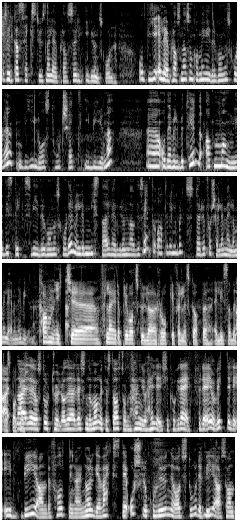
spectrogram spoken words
og ca. 6000 elevplasser i grunnskolen. Og de elevplassene som kom i videregående skole, de lå stort sett i byene. Eh, og det ville betydd at mange distriktsvideregående skoler ville mista elevgrunnlaget sitt, og at det ville blitt større forskjeller mellom elevene i byene. Kan ikke flere privatskoler råke fellesskapet, Elisabeth Aspaker? Nei, det er jo stort tull. Og det resonnementet til statsråden henger jo heller ikke på greip. For det er jo vitterlig i byene befolkninga i Norge vokser. Det er Oslo kommune og store byer som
